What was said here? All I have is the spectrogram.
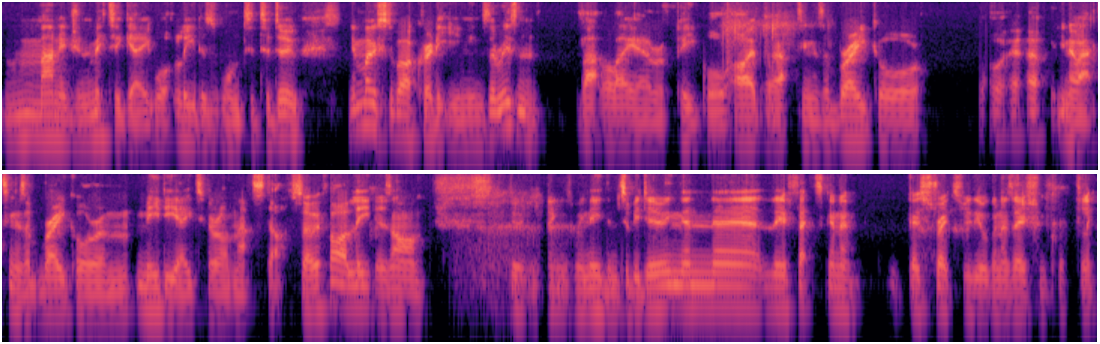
manage and mitigate what leaders wanted to do. In most of our credit unions, there isn't that layer of people either acting as a brake or uh, you know, acting as a brake or a mediator on that stuff. So if our leaders aren't doing the things we need them to be doing, then uh, the effect's going to go straight through the organisation quickly.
